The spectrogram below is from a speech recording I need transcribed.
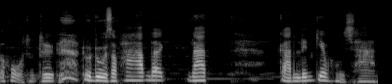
โอ้โหดูดูดูสภาพได้ด้าการเล่นเกมของฉัน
